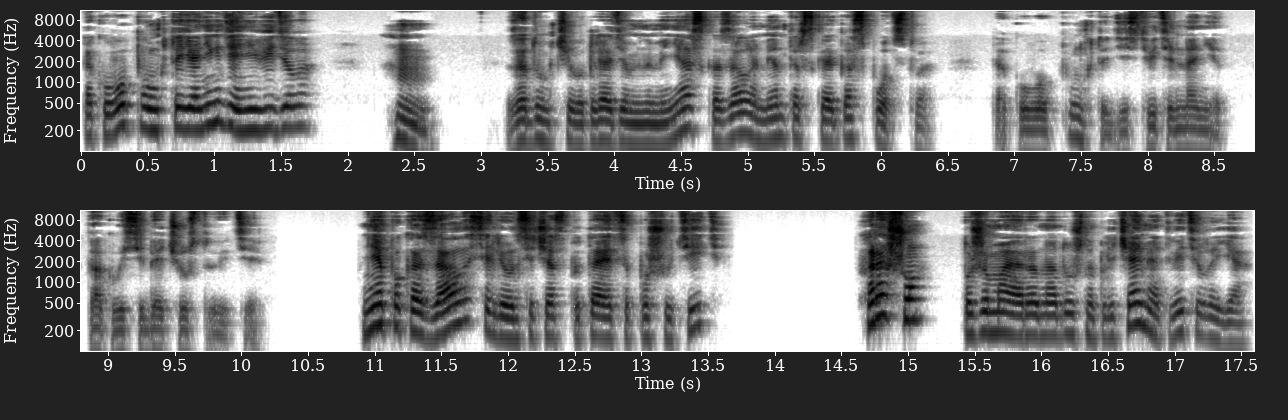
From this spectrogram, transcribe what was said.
Такого пункта я нигде не видела. — Хм, задумчиво глядя на меня, сказала менторское господство. Такого пункта действительно нет. Как вы себя чувствуете? Мне показалось, или он сейчас пытается пошутить? Хорошо, пожимая равнодушно плечами, ответила я.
